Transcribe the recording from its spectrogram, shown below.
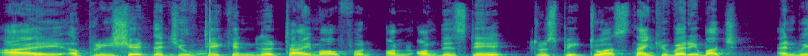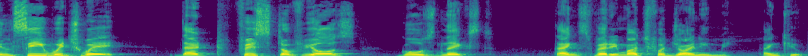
I appreciate that you've taken the time off on, on, on this day to speak to us. Thank you very much. And we'll see which way that fist of yours goes next. Thanks very much for joining me. Thank you.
